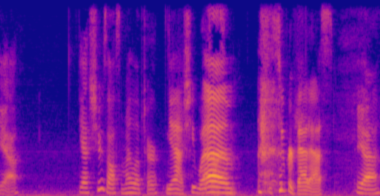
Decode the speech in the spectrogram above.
yeah, yeah, she was awesome. I loved her. Yeah, she was Um, awesome. She's super badass. Yeah.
